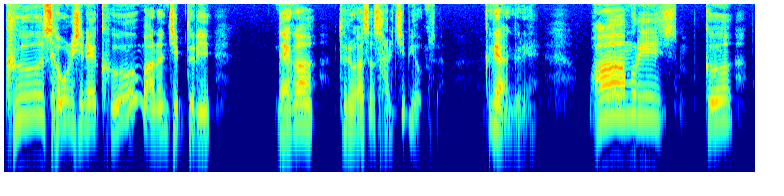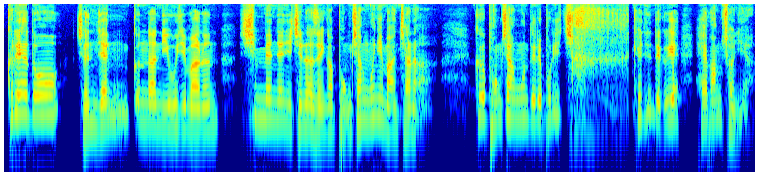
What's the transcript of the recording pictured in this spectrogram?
그 서울 시내 그 많은 집들이 내가 들어가서 살 집이 없어. 그래 안 그래? 아무리 그 그래도 전쟁 끝난 이후지만은 십몇 년이 지나서니까 봉창문이 많잖아. 그 봉창문들의 불이 착 켜지는데 그게 해방촌이야.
